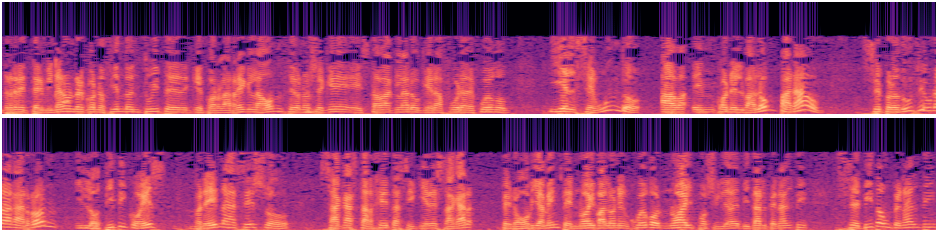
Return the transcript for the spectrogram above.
re- terminaron reconociendo en Twitter que por la regla 11 o no sé qué estaba claro que era fuera de juego. Y el segundo, en- con el balón parado, se produce un agarrón y lo típico es frenas eso, sacas tarjeta si quieres sacar, pero obviamente no hay balón en juego, no hay posibilidad de pitar penalti. Se pita un penalti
